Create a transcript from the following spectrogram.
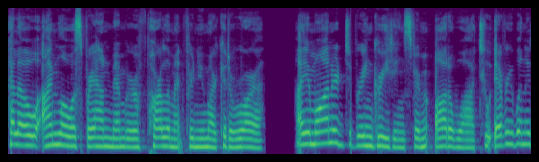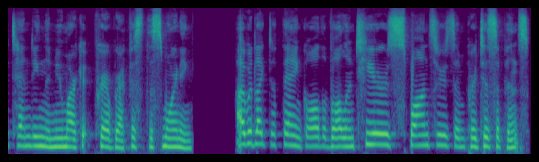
Hello, I'm Lois Brown, Member of Parliament for Newmarket Aurora. I am honored to bring greetings from Ottawa to everyone attending the Newmarket Prayer Breakfast this morning. I would like to thank all the volunteers, sponsors, and participants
